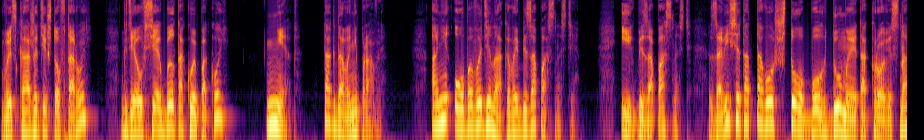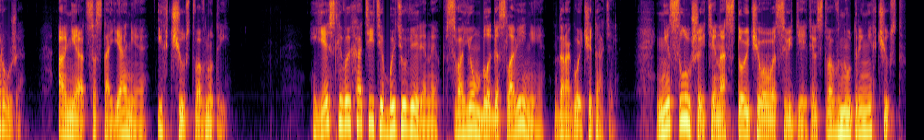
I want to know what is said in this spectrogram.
Вы скажете, что второй, где у всех был такой покой? Нет, тогда вы не правы. Они оба в одинаковой безопасности. Их безопасность зависит от того, что Бог думает о крови снаружи, а не от состояния их чувства внутри. Если вы хотите быть уверены в своем благословении, дорогой читатель, не слушайте настойчивого свидетельства внутренних чувств,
